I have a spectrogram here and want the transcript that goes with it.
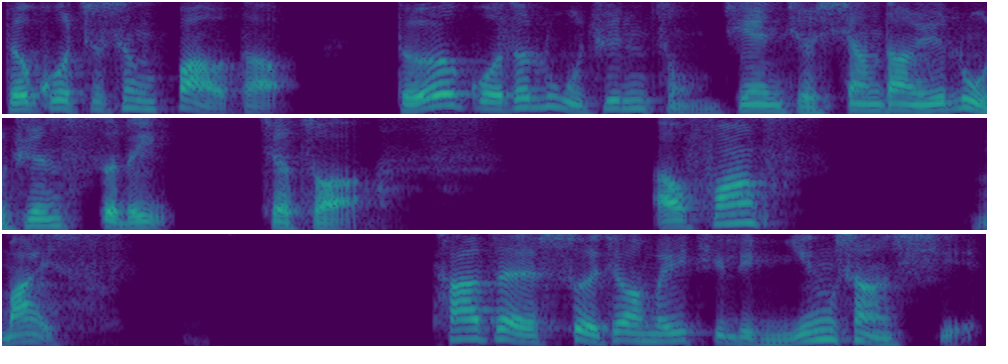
德国之声报道，德国的陆军总监就相当于陆军司令，叫做 Alphonse m i c e 他在社交媒体领英上写。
